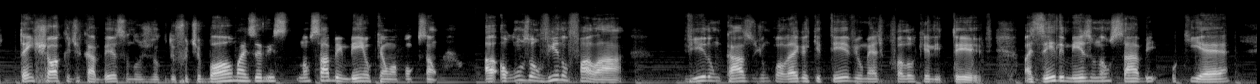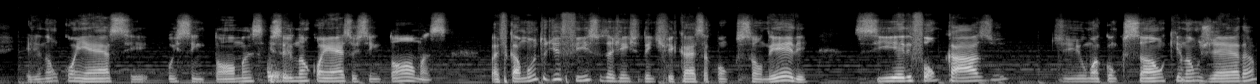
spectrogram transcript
têm choque de cabeça no jogo de futebol, mas eles não sabem bem o que é uma concussão. Alguns ouviram falar, viram um caso de um colega que teve, o médico falou que ele teve, mas ele mesmo não sabe o que é, ele não conhece os sintomas, e se ele não conhece os sintomas, vai ficar muito difícil da gente identificar essa concussão nele se ele for um caso de uma concussão que não gera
